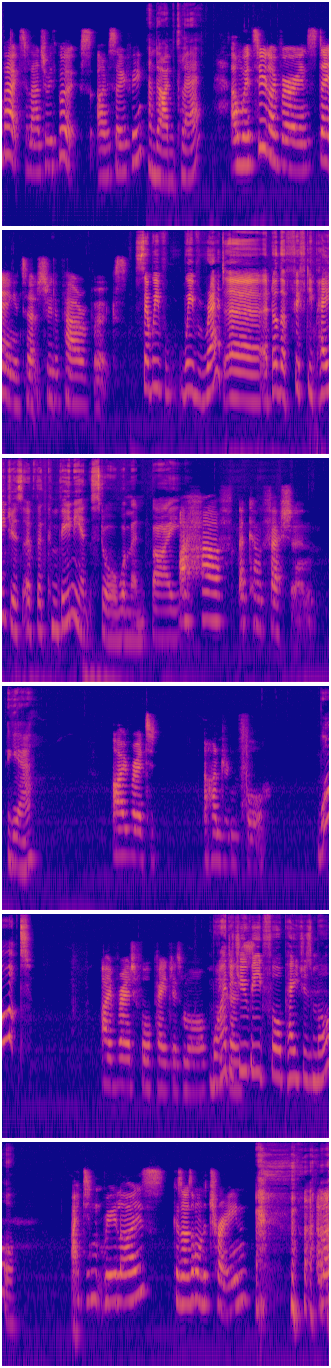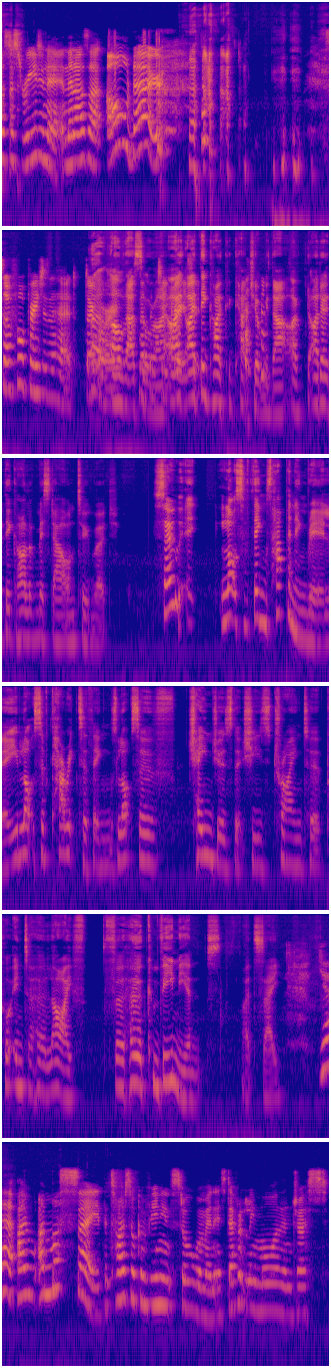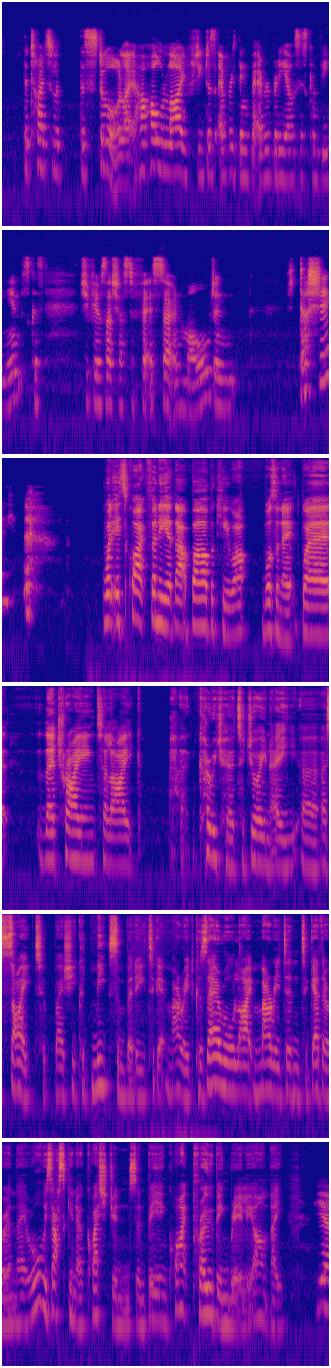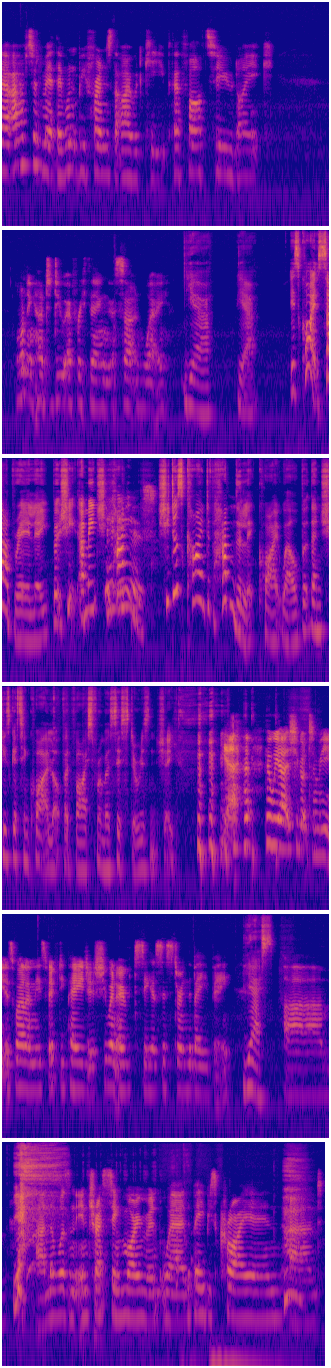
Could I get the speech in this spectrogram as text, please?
Welcome back to Lounging with Books. I'm Sophie, And I'm Claire. and we're two librarians staying in touch through the power of books. So we've we've read uh, another fifty pages of the Convenience Store Woman by I have a confession. yeah. I read 104. What? I read four pages more. Why did you read four pages more? I didn't realise because I was on the train and I was just reading it, and then I was like, oh no! so four pages ahead. Don't uh, worry. oh, that's Nothing all right. I, I think I could catch up with that. I, I don't think I'll have missed out on too much. So, it, lots of things happening, really. Lots of character things, lots of changes that she's trying to put into her life for her convenience, I'd say. Yeah, I I must say the title "Convenience Store Woman" is definitely more than just the title of the store. Like her whole life, she does everything for everybody else's convenience because she feels like she has to fit a certain mold. And does she? Well, it's quite funny at that barbecue, uh, wasn't it? Where they're trying to like encourage her to join a uh, a site where she could meet somebody to get married because they're all like married and together, and they're always asking her questions and being quite probing, really, aren't they? yeah, I have to admit they wouldn't be friends that I would keep. They're far too like wanting her to do everything a certain way. Yeah, yeah. It's quite sad, really. But she, I mean, she It she does kind of handle it quite well. But then she's getting quite a lot of advice from her sister, isn't she? Yeah, who we actually got to meet as well in these 50 pages. She went over to see her sister and the baby. Yes. Um, Yeah. and there was an interesting moment where the baby's crying and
